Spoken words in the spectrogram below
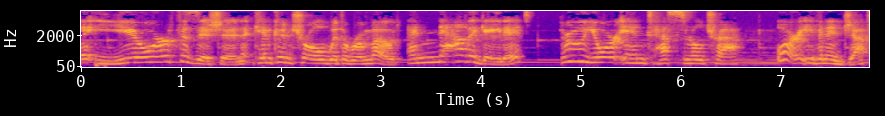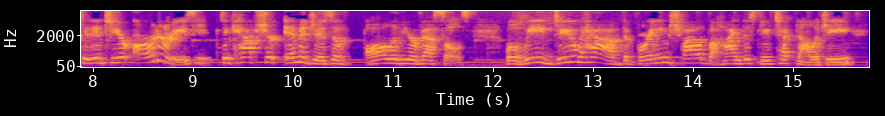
that your physician can control with a remote and navigate it through your intestinal tract or even inject it into your arteries to capture images of all of your vessels. Well, we do have the brainchild behind this new technology.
